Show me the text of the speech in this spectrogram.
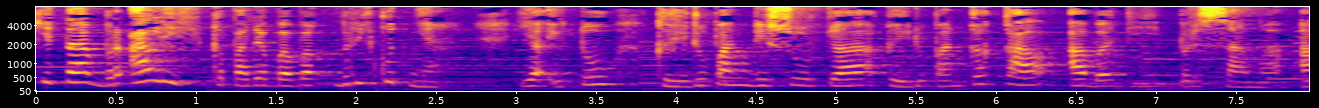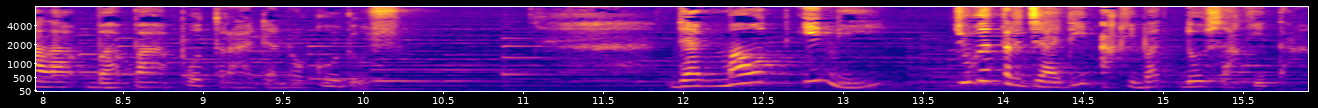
kita beralih kepada babak berikutnya, yaitu kehidupan di surga, kehidupan kekal abadi bersama Allah Bapa, Putra, dan Roh Kudus. Dan maut ini juga terjadi akibat dosa kita.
